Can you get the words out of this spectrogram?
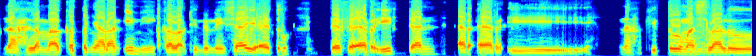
Nah, lembaga penyiaran ini kalau di Indonesia yaitu TVRI dan RRI. Nah, gitu Mas Lalu.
